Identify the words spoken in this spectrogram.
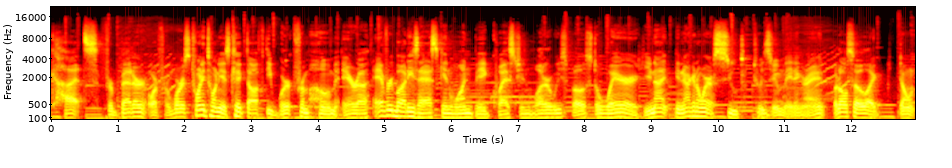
Cuts. For better or for worse, 2020 has kicked off the work from home era. Everybody's asking one big question: What are we supposed to wear? You're not you're not gonna wear a suit to a Zoom meeting, right? But also like don't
